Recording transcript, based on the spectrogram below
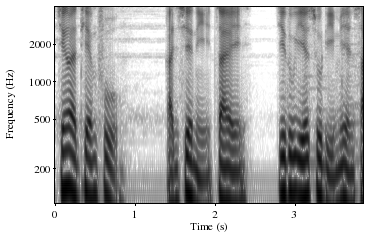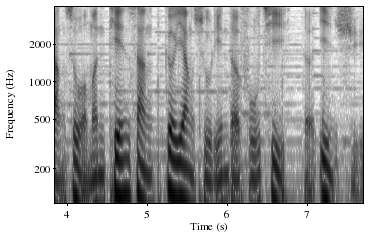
亲爱的天父，感谢你在。基督耶稣里面赏赐我们天上各样属灵的福气的应许，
